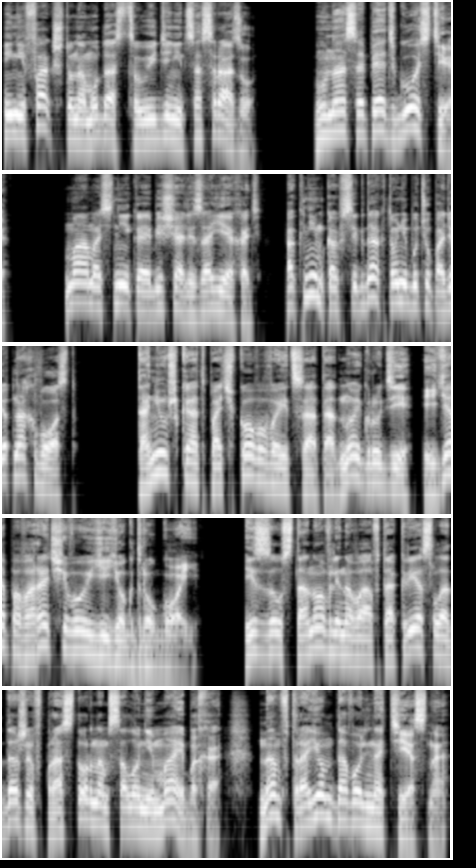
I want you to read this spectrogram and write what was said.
и не факт, что нам удастся уединиться сразу. У нас опять гости. Мама с Никой обещали заехать, а к ним, как всегда, кто-нибудь упадет на хвост. Танюшка отпочковывается от одной груди, и я поворачиваю ее к другой. Из-за установленного автокресла даже в просторном салоне Майбаха нам втроем довольно тесно.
